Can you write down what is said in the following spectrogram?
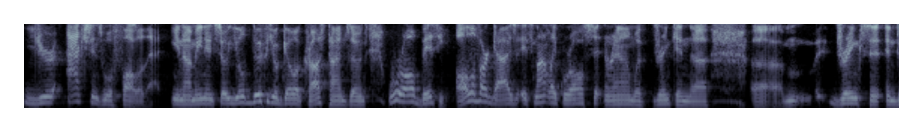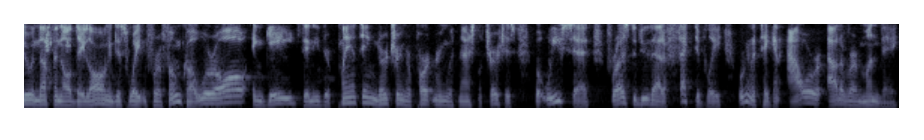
your actions will follow that. You know what I mean? And so you'll do, you'll go across time zones. We're all busy. All of our guys, it's not like we're all sitting around with drinking uh, uh, drinks and, and, doing nothing all day long and just waiting for a phone call. We're all engaged in either planting, nurturing, or partnering with national churches. But we've said for us to do that effectively, we're going to take an hour out of our Monday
